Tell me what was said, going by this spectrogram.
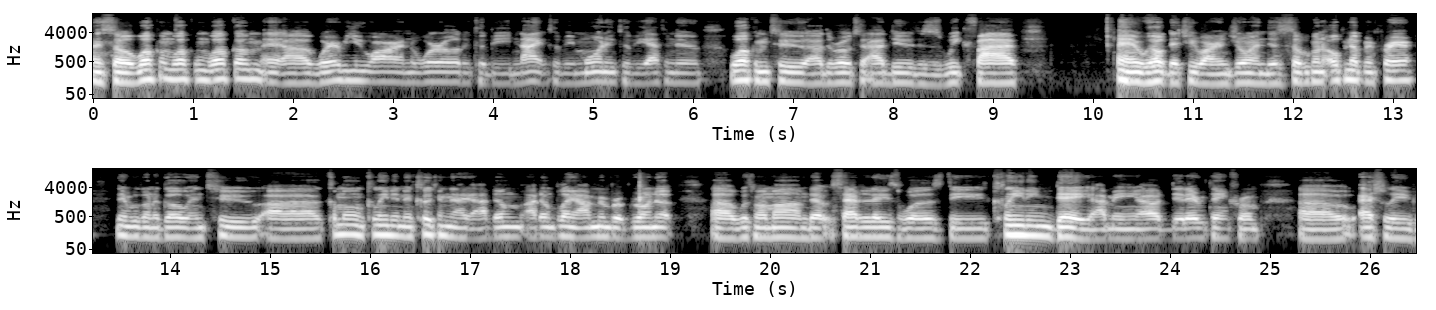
And so, welcome, welcome, welcome, uh, wherever you are in the world. It could be night, it could be morning, it could be afternoon. Welcome to uh, the Road to I Do. This is week five. And we hope that you are enjoying this. So, we're going to open up in prayer then we're gonna go into uh, come on cleaning and cooking. I, I, don't I don't blame. I remember growing up uh, with my mom that Saturdays was the cleaning day. I mean, I did everything from uh, actually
